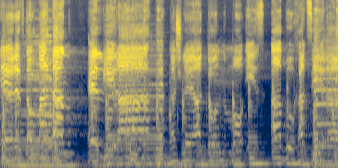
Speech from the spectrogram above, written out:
ערב טוב מדאם אלווירה גש לאדון מועיז אבו חצירה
